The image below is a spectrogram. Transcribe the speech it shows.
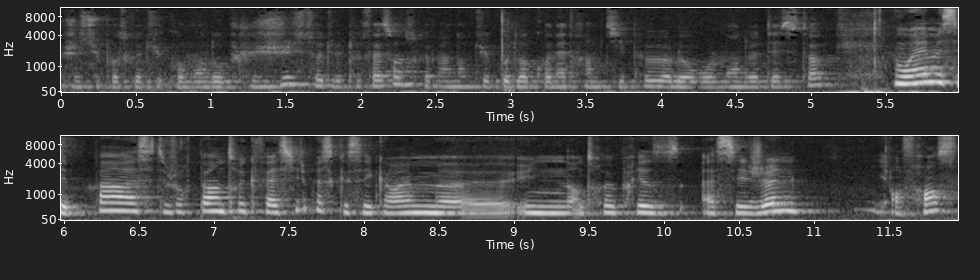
je suppose que tu commandes au plus juste de toute façon, parce que maintenant tu dois connaître un petit peu le roulement de tes stocks. Ouais, mais c'est pas, c'est toujours pas un truc facile parce que c'est quand même euh, une entreprise assez jeune en France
